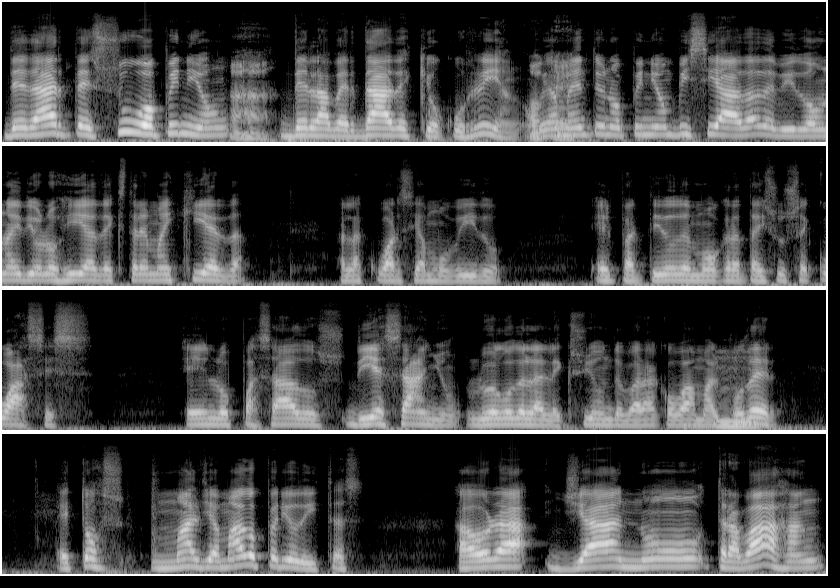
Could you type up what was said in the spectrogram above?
de darte su opinión Ajá. de las verdades que ocurrían. Obviamente una opinión viciada debido a una ideología de extrema izquierda a la cual se ha movido el Partido Demócrata y sus secuaces en los pasados 10 años luego de la elección de Barack Obama al Mm. poder. Estos mal llamados periodistas ahora ya no trabajan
